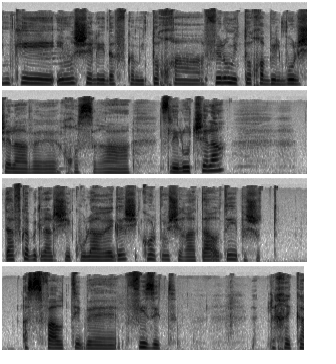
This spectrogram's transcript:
אם כי אימא שלי דווקא מתוך ה... אפילו מתוך הבלבול שלה וחוסר הצלילות שלה, דווקא בגלל שהיא כולה רגש, כל פעם שהיא ראתה אותי, היא פשוט אספה אותי פיזית לחיקה,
